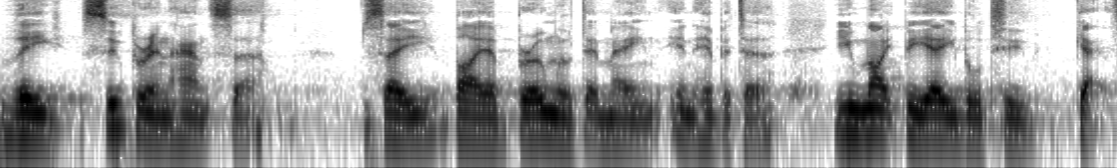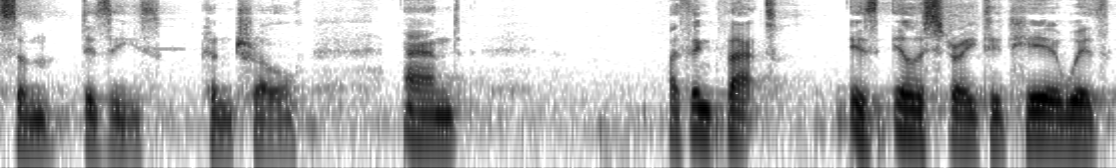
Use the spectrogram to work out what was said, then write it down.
the super enhancer, say by a bromodomain inhibitor, you might be able to get some disease control. And I think that is illustrated here with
